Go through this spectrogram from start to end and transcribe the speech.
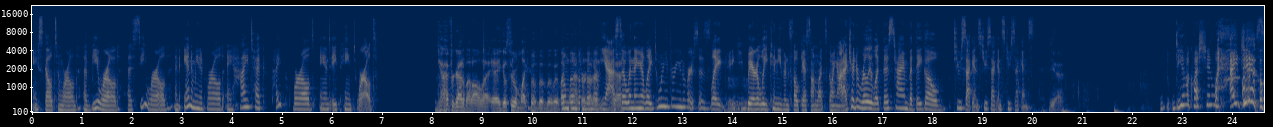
a skeleton world, a bee world, a sea world, an animated world, a high tech pipe world, and a paint world. Yeah, I forgot about all that. Yeah, he goes through them like boom, boom, boom, boom, like boom, boom, boom, boom, boom. Yeah, So when they're like 23 universes, like you Mhm. barely can even focus on what's going on. I tried to really look this time, but they go two seconds, two seconds, two seconds. yeah. Do you have a question? What, I do.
